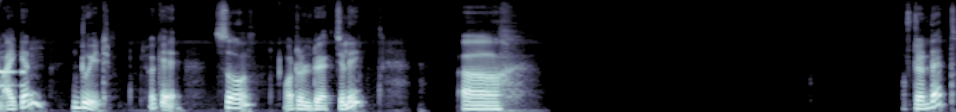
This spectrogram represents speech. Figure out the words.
i can do it okay? So what we'll do actually uh, after that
